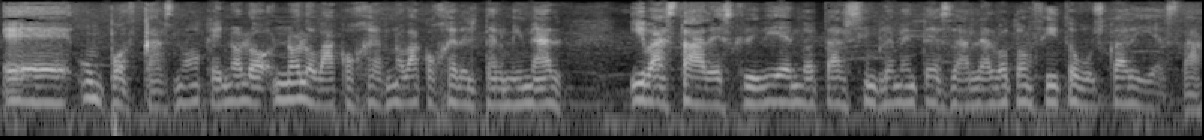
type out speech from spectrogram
eh, un podcast, ¿no? Que no lo, no lo va a coger, no va a coger el terminal y va a estar escribiendo, tal, simplemente es darle al botoncito, buscar y ya está.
